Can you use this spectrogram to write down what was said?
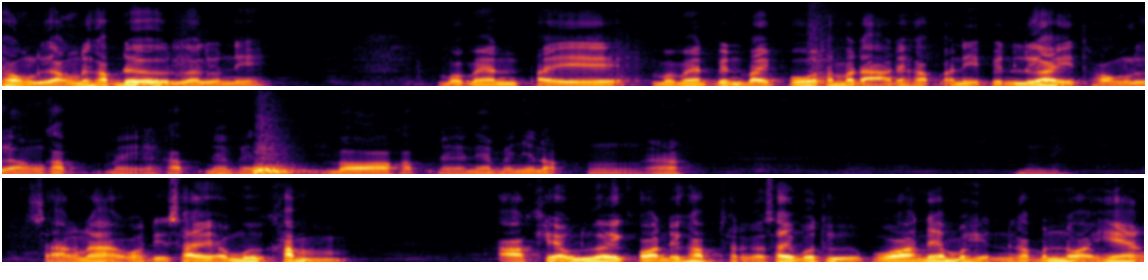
ทองเหลืองนะครับ เด้อเลื่อยรุ่นนี้บอแมนไปบอแมนเป็นใบโพธิ์ธรรมดานะครับ อันนี้เป็นเลื่อยทองเหลืองครับไม่ครับเนี่ยเป็นบอครับเนี่ยเนี่ยเป็นอยังเนาะอืมอะ สร้างหน้าก็ดีไซน์เอามือค้ำอาแขวเลื่อยก่อนด้อครับท่านก็ใส่บ่ถือเพราะว่าเนี่ยบ่เห็นครับมันหน่อยแห้ง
